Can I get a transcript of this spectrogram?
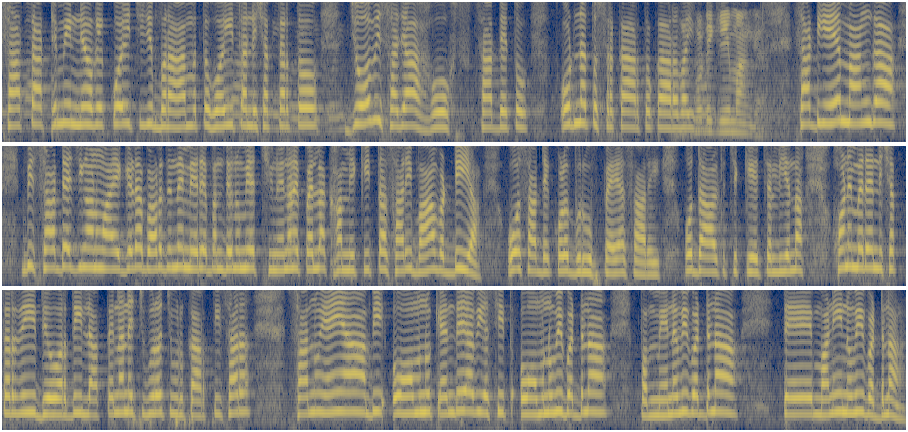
7-8 ਮਹੀਨੇ ਹੋ ਗਏ ਕੋਈ ਚੀਜ਼ ਬਰਾਮਦ ਹੋਈ ਤਾਂ ਨਛੱਤਰ ਤੋਂ ਜੋ ਵੀ ਸਜ਼ਾ ਹੋ ਸਾਡੇ ਤੋਂ ਉਹਨਾਂ ਤੋਂ ਸਰਕਾਰ ਤੋਂ ਕਾਰਵਾਈ ਹੋ ਤੁਹਾਡੀ ਕੀ ਮੰਗ ਹੈ? ਸਾਡੀ ਇਹ ਮੰਗ ਆ ਵੀ ਸਾਡੇ ਜੀਆਂ ਨੂੰ ਆਏ ਜਿਹੜਾ ਵੜ ਦਿੰਦੇ ਮੇਰੇ ਬੰਦੇ ਨੂੰ ਮੇਛੀ ਨੂੰ ਇਹਨਾਂ ਨੇ ਪਹਿਲਾਂ ਖਾਮੀ ਕੀਤਾ ਸਾਰੀ ਬਾਹ ਵੱਡੀ ਆ। ਉਹ ਸਾਡੇ ਕੋਲ ਬਰੂਫ ਪਏ ਆ ਸਾਰੇ। ਉਹ ਅਦਾਲਤ ਚ ਕੇ ਚੱਲੀ ਜਾਂਦਾ। ਹੁਣ ਮੇਰੇ ਨਛੱਤਰ ਦੀ, ਦਿਓਰ ਦੀ ਲੱਤ ਇਹਨਾਂ ਨੇ ਚੂਰੋ ਚੂਰ ਕਰਤੀ ਸਰ। ਸਾਨੂੰ ਇਹ ਆ ਵੀ ਓਮ ਨੂੰ ਕਹਿੰਦੇ ਆ ਵੀ ਅਸੀਂ ਓਮ ਨੂੰ ਵੀ ਵੱਢਣਾ, ਪੰਮੇ ਨੂੰ ਵੀ ਵੱਢਣਾ ਤੇ ਮਣੀ ਨੂੰ ਵੀ ਵੱਢਣਾ।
